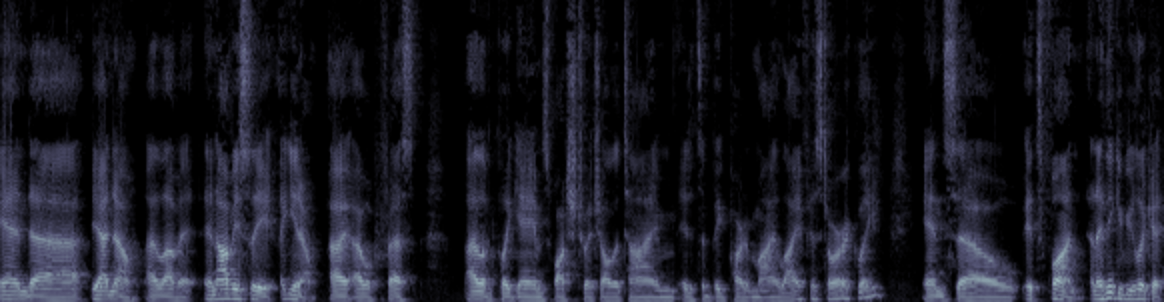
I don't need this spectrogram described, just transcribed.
and uh yeah no i love it. And obviously you know i, I will profess i love to play games watch twitch all the time. It's a big part of my life historically and so it's fun. And i think if you look at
